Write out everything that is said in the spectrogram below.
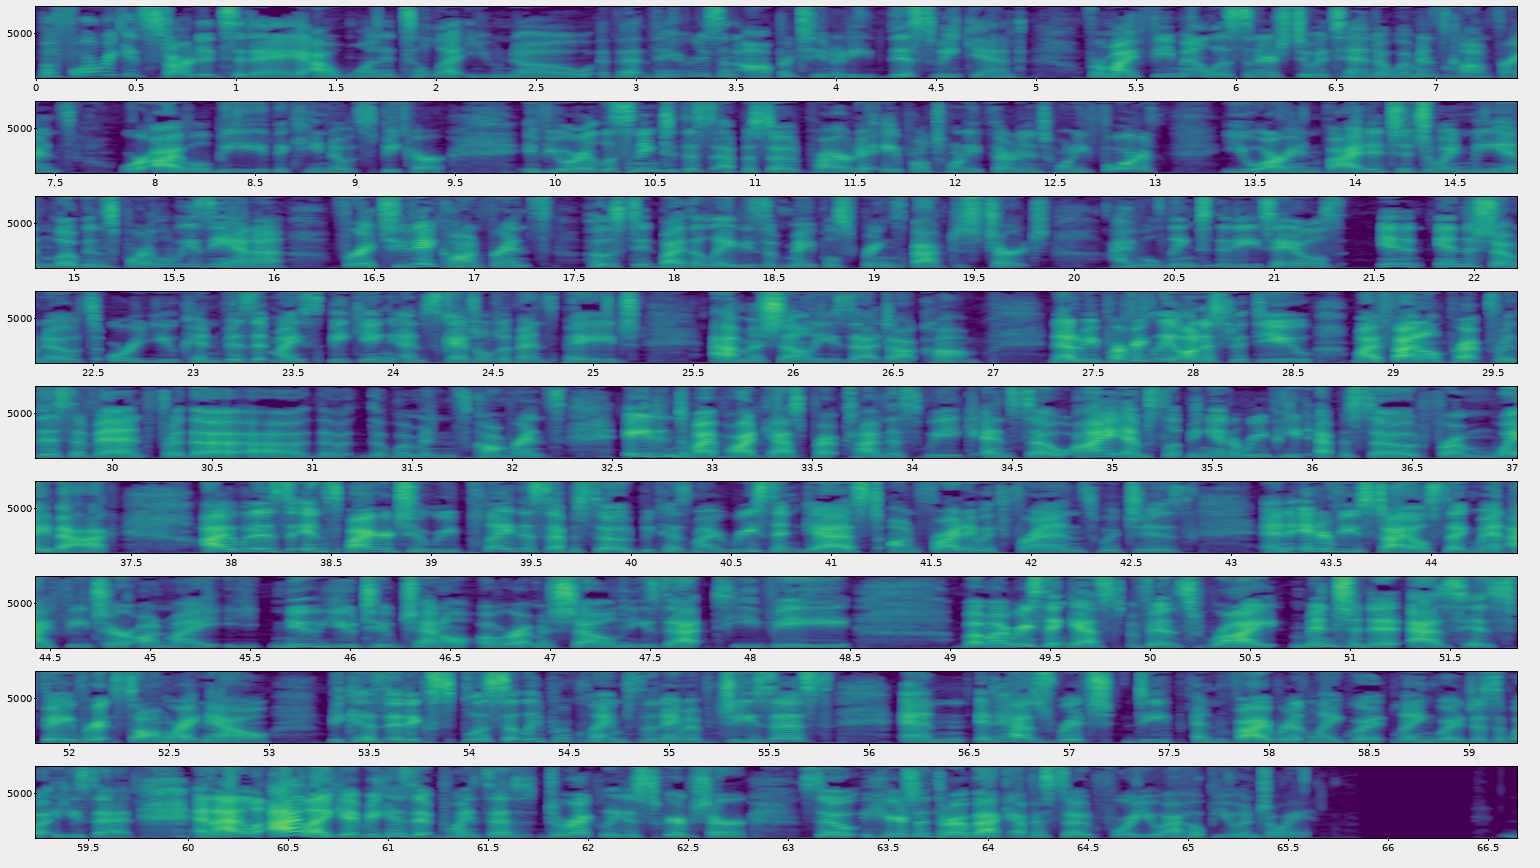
Before we get started today, I wanted to let you know that there is an opportunity this weekend for my female listeners to attend a women's conference where I will be the keynote speaker. If you are listening to this episode prior to April 23rd and 24th, you are invited to join me in Logansport, Louisiana for a two day conference hosted by the Ladies of Maple Springs Baptist Church. I will link to the details in, in the show notes, or you can visit my speaking and scheduled events page at michellenezat.com. Now, to be perfectly honest with you, my final prep for this event for the, uh, the the women's conference ate into my podcast prep time this week, and so I am slipping in a repeat episode from way back. I was inspired to replay this episode because my recent guest on Friday with Friends, which is an interview style segment I feature on my new YouTube channel over at Michelle Nezat TV but my recent guest, Vince Wright, mentioned it as his favorite song right now because it explicitly proclaims the name of Jesus and it has rich, deep, and vibrant language, as of what he said. And I, I like it because it points us directly to scripture. So here's a throwback episode for you. I hope you enjoy it.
